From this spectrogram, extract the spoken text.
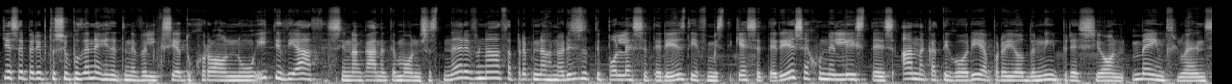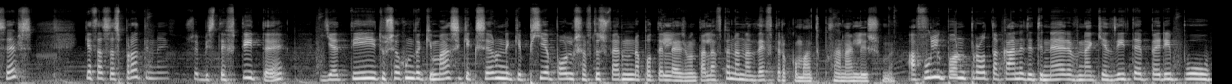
Και σε περίπτωση που δεν έχετε την ευελιξία του χρόνου ή τη διάθεση να κάνετε μόνοι σας την έρευνα θα πρέπει να γνωρίζετε ότι πολλές εταιρείες, διαφημιστικές εταιρείες έχουν λίστες ανακατηγορία προϊόντων ή υπηρεσιών με influencers και θα σας πρότεινα να τους εμπιστευτείτε γιατί τους έχουν δοκιμάσει και ξέρουν και ποιοι από όλους αυτούς φέρνουν αποτελέσματα. Αλλά αυτό είναι ένα δεύτερο κομμάτι που θα αναλύσουμε. Αφού λοιπόν πρώτα κάνετε την έρευνα και δείτε περίπου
